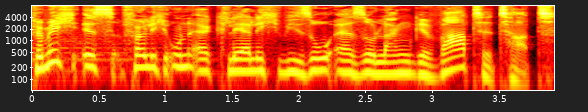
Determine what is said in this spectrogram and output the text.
Für mich ist völlig unerklärlich, wieso er so lange gewartet hat.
